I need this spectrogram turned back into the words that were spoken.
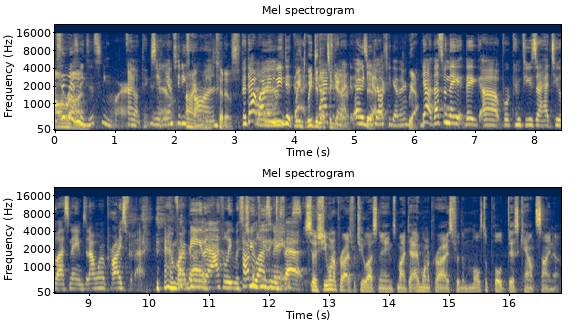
mile City doesn't exist anymore. I don't think so. Yam City's I gone. could have. but that, I mean, we did that. we did that Patrick and together. did oh, that did y'all together? Yeah. Yeah, that's when they they uh, were confused that I had two last names, and I won a prize for that. Oh my for being God. the athlete with How two last names. is that? So she won a prize for two last names. My dad won a prize for the multiple discount sign up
